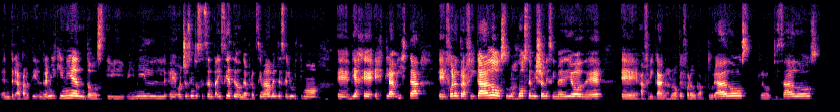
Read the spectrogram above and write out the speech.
entre, a partir, entre 1500 y, 1867, donde aproximadamente es el último eh, viaje esclavista, eh, fueron traficados unos 12 millones y medio de eh, africanos, ¿no? que fueron capturados, rebautizados,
